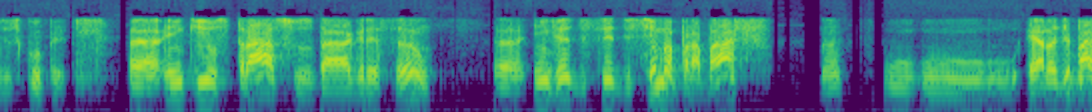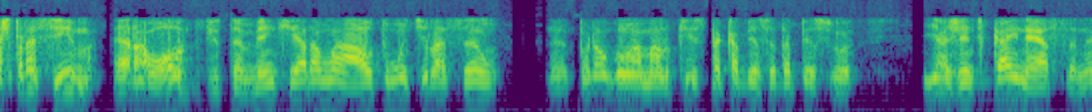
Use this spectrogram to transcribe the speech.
desculpe, uh, em que os traços da agressão, uh, em vez de ser de cima para baixo, né, o, o, era de baixo para cima. Era óbvio também que era uma automutilação né, por alguma maluquice da cabeça da pessoa. E a gente cai nessa, né?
